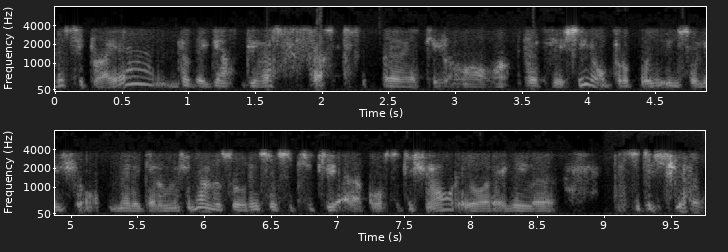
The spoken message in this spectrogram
de citoyens d'obédience diverses euh, qui ont réfléchi, ont proposé une solution. Mais le dialogue national ne saurait se substituer à la Constitution et aux règles constitutionnelles.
